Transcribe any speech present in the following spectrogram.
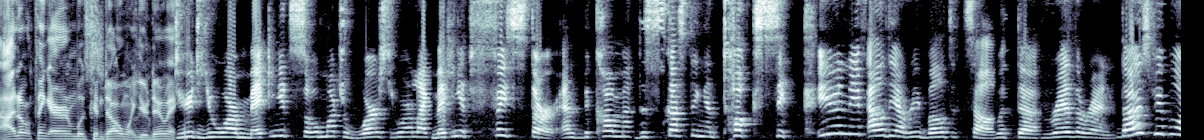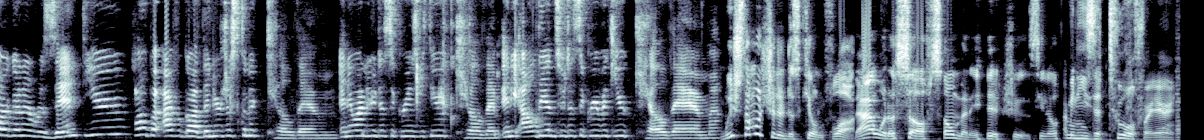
I don't think Eren would condone what you're doing. Dude, you are making it so much worse. You are like making it fister and become disgusting and toxic. Even if Eldia rebuilds itself with the brethren, those people are gonna resent you. Oh, but I forgot, then you're just gonna kill them. Anyone who disagrees with you, kill them. Any Eldians who disagree with you, kill them. Wish someone should have just killed Floch. That would have solved so many issues, you know? I mean, he's a tool for Eren.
